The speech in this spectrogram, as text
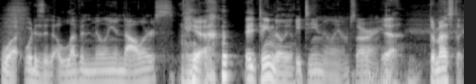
what what is it? 11 million dollars? Yeah, eighteen million. 18 million, I'm sorry. Yeah, domestic.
